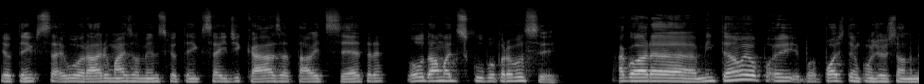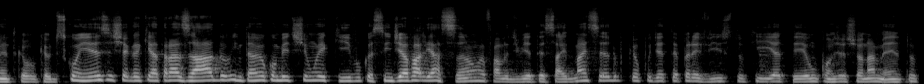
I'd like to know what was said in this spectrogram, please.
eu tenho que sair, o horário mais ou menos que eu tenho que sair de casa, tal, etc. Ou dar uma desculpa para você. Agora, então eu eu- pode ter um congestionamento que eu, que eu desconheço e chega aqui atrasado, então eu cometi um equívoco assim de avaliação. Eu falo, devia ter saído mais cedo porque eu podia ter previsto que ia ter um congestionamento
